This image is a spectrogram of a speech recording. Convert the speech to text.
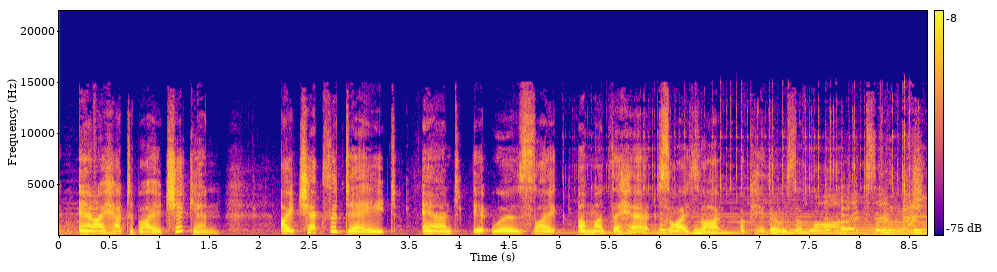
I went to the market and I had to buy a chicken. I checked the date and it was like a month ahead. So I thought, okay, there was a long expiration.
